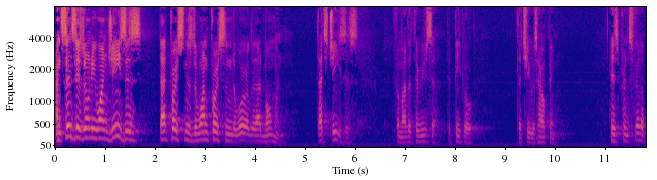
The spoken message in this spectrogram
And since there's only one Jesus, that person is the one person in the world at that moment. That's Jesus for Mother Teresa, the people that she was helping. Here's Prince Philip.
